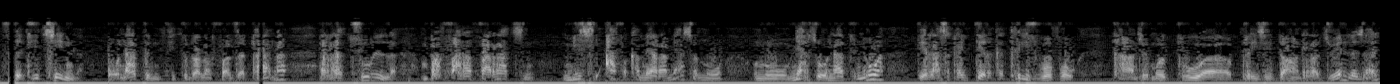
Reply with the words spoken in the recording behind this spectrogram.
satria tsy inona ao anatin'ny fitondrana ny fanjakana raha tsy olona mba farafaharatsiny misy afaka miara-miasa no no miasa ao anatiny ao dia lasaka hiteraka crise vaovao ka Andriamatoa Président Andry Rajoelina izany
